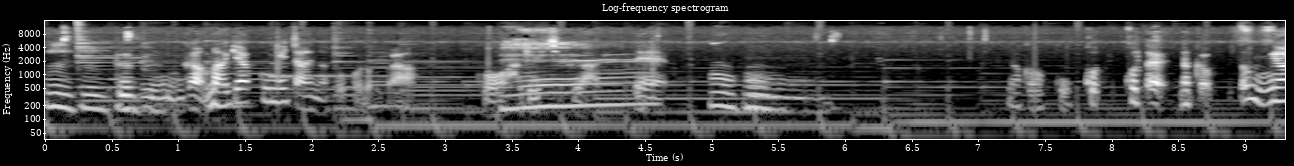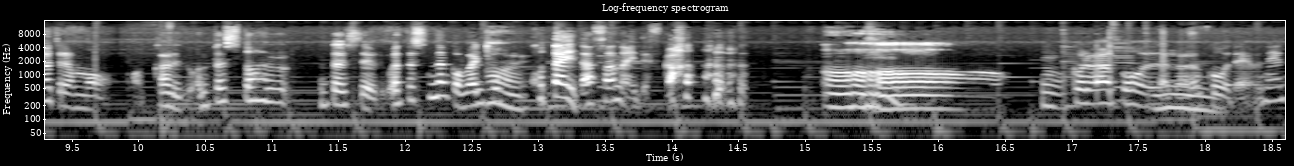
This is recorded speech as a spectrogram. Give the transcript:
うんうん部分が真逆みたいなところがこう激しくあって。うんううん。んなんかこうこ答えなんか多分美和ちゃんも分かる。私と話してる私なんか割とはい。答え出さないですか、あうん、これはこうだからこうだよね、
